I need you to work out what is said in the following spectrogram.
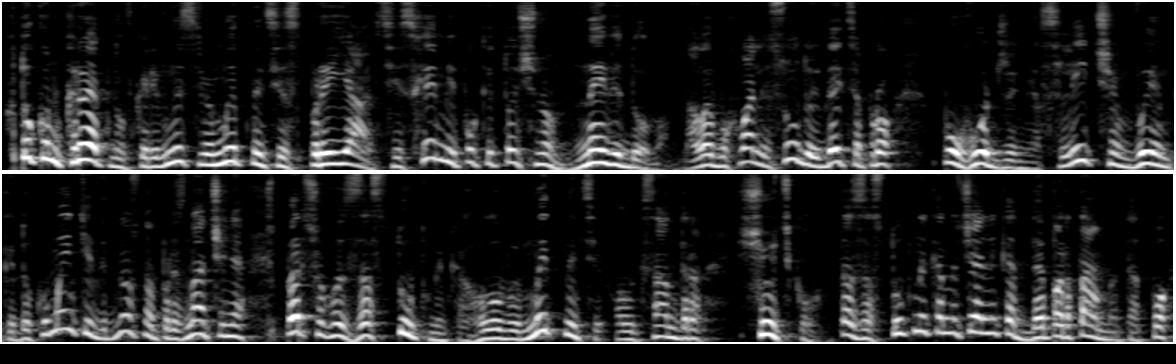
Хто конкретно в керівництві митниці сприяв цій схемі, поки точно невідомо. Але в ухвалі суду йдеться про погодження слідчим виїмки документів відносно призначення першого заступника голови митниці Олександра Щуцького та заступника начальника департамента по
